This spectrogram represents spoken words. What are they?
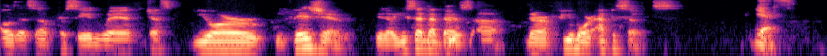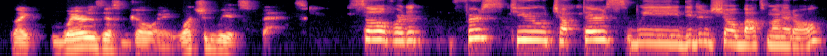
Jose, so proceed with just your vision. You know, you said that Mhm. there's uh, there are a few more episodes. Yes. like where is this going what should we expect So for the first two chapters, we didn't show Batman at all,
